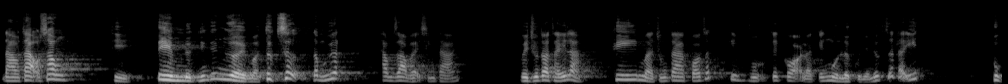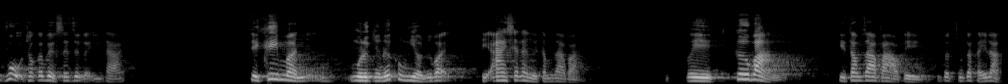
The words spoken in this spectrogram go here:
Đào tạo xong thì tìm được những cái người mà thực sự tâm huyết tham gia vào hệ sinh thái. Vì chúng ta thấy là khi mà chúng ta có rất cái cái gọi là cái nguồn lực của nhà nước rất là ít, phục vụ cho cái việc xây dựng hệ sinh thái thì khi mà nguồn lực nhà nước không nhiều như vậy, thì ai sẽ là người tham gia vào? Vì cơ bản thì tham gia vào thì chúng ta chúng ta thấy là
